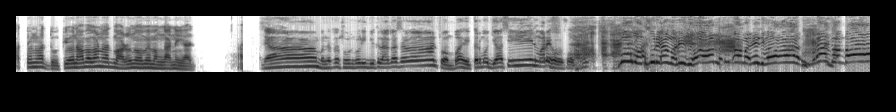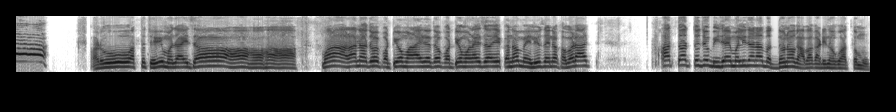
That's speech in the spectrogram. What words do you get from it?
આ તો એનું આ ધોતીઓ ના બગાડો આજ મારું નો અમે મંગા નહીં આજ અલ્યા, મને તો થોડી થોડી બીક લાગે છે. ચોંભા હેતરમાં જ્યાં છી ને મારે હો બાપુ રે, મરી ગયો આ મરી ગયો એ ચોંભા! અરું આજ તો કેવી મજા આવી છે. હા હા હા હા. મારા હારા ના જો પટ્ટીઓ મળાય છે તો પટ્ટીઓ મળાય છે એક ના મેલ્યું છે એને ખબર આજ? આજ તો આજ તો જો બીજા મળી જાય ને બધો નો ગાભા કાઢી નાખું આજ તો હું.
